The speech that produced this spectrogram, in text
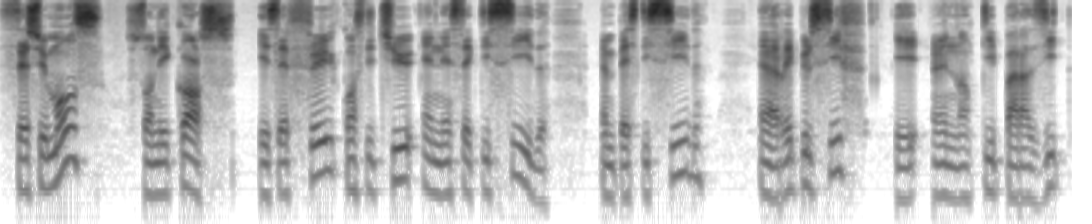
Ses semences, son écorce et ses feuilles constituent un insecticide, un pesticide, un répulsif et un antiparasite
